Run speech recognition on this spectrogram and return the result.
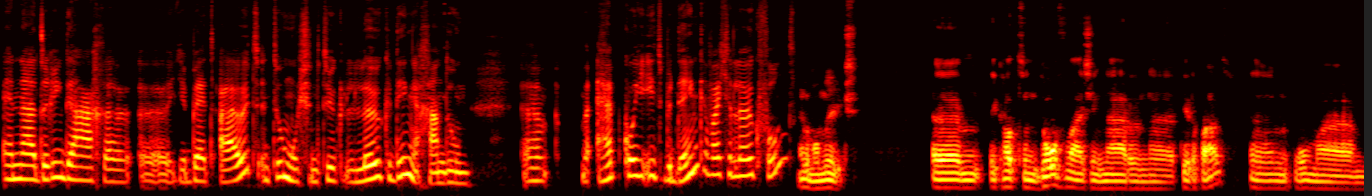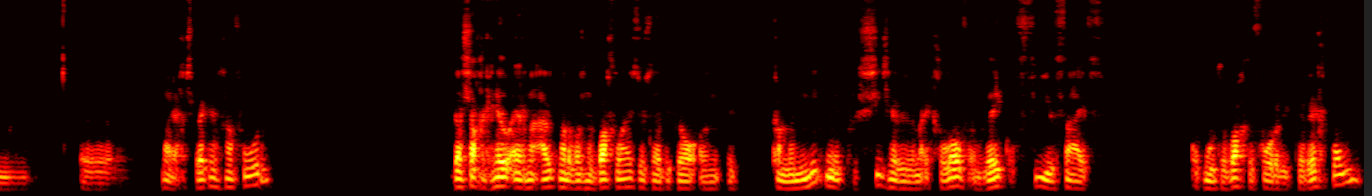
En na drie dagen uh, je bed uit. En toen moest je natuurlijk leuke dingen gaan doen. Uh, heb, kon je iets bedenken wat je leuk vond? Helemaal niks. Um, ik had een doorverwijzing naar een uh, therapeut um, om um, uh, nou ja, gesprekken te gaan voeren. Daar zag ik heel erg naar uit, maar er was een wachtlijst, dus daar heb ik wel een. Ik kan me niet meer precies herinneren, maar ik geloof een week of vier, vijf op moeten wachten voordat ik terecht kom.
